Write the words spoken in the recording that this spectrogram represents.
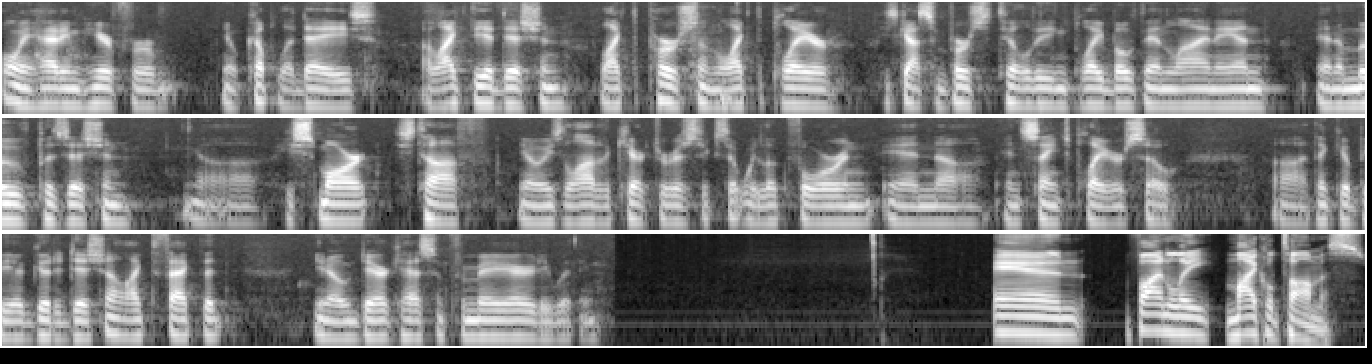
only had him here for you know a couple of days, I like the addition, like the person, like the player. He's got some versatility. He can play both in line and in a move position. Uh, he's smart. He's tough. You know, he's a lot of the characteristics that we look for in in, uh, in Saints players. So uh, I think he'll be a good addition. I like the fact that you know Derek has some familiarity with him. And finally, Michael Thomas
